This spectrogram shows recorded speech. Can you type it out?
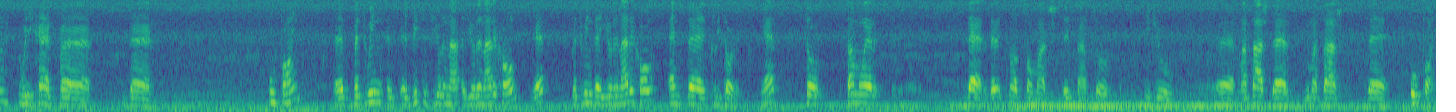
um, we have uh, the U point uh, between, this is urina urinary hole, yes, between the urinary hole and the clitoris, yes. So somewhere there, there is not so much distance. So if you uh, massage there, you massage the U point.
